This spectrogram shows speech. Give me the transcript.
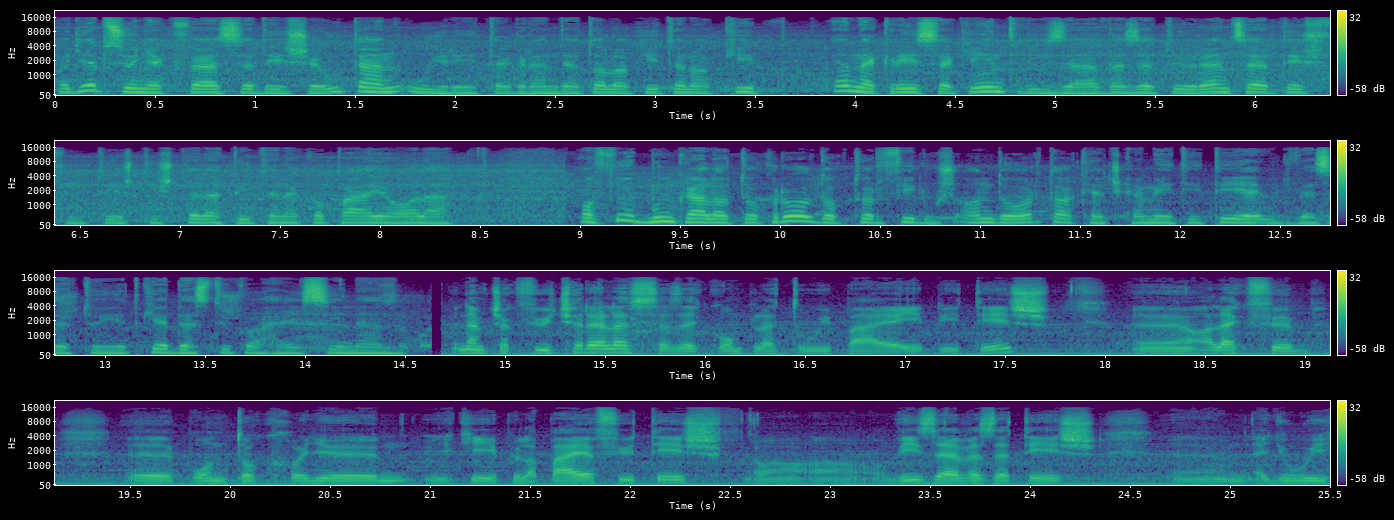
A gyepszőnyek felszedése után új rétegrendet alakítanak ki, ennek részeként vízelvezető rendszert és fűtést is telepítenek a pálya alá. A főbb munkálatokról dr. Filus Andort, a Kecskeméti TE ügyvezetőjét kérdeztük a helyszínen. Nem csak fűcsere lesz, ez egy komplett új pályaépítés. A legfőbb pontok, hogy kiépül a pályafűtés, a vízelvezetés, egy új,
